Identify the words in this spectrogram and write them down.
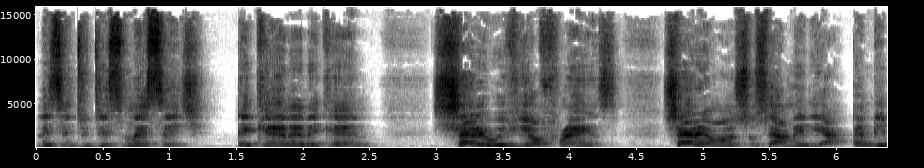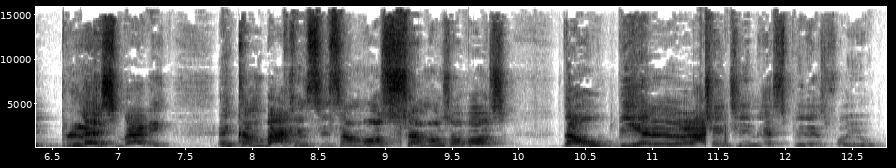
Listen to this message again and again. Share it with your friends. Share it on social media and be blessed by it. And come back and see some more sermons of us that will be a life-changing experience for you.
